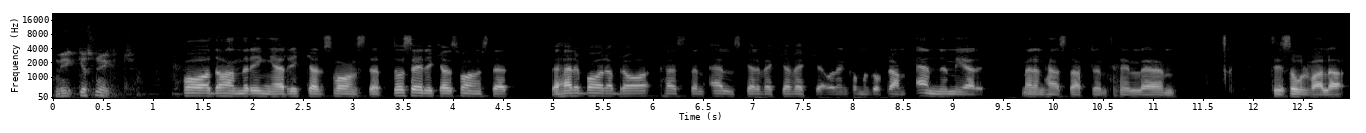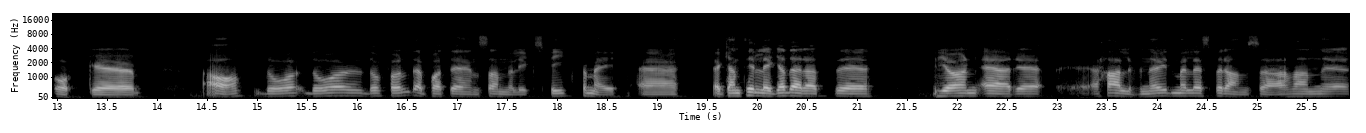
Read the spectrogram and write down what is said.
Mycket snyggt. Bad han ringa Rickard Svanstedt. Då säger Rickard Svanstedt det här är bara bra. Hästen älskar vecka-vecka och den kommer gå fram ännu mer med den här starten till eh, till Solvalla och eh, ja, då, då, då föll det på att det är en sannolik spik för mig. Eh, jag kan tillägga där att eh, Björn är eh, halvnöjd med L'Esperanza. Han, eh,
